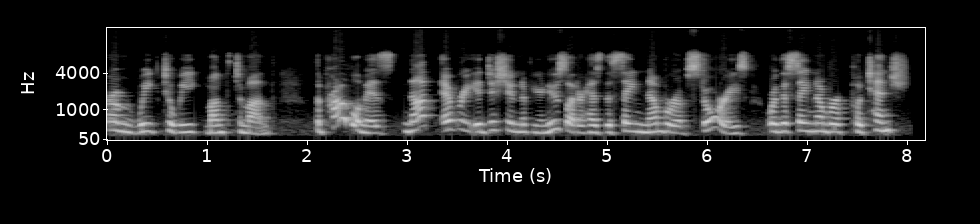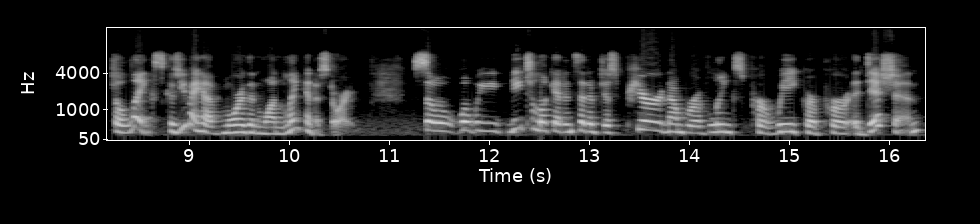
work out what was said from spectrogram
from week to week, month to month. The problem is, not every edition of your newsletter has the same number of stories or the same number of potential links, because you may have more than one link in a story. So, what we need to look at instead of just pure number of links per week or per edition,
